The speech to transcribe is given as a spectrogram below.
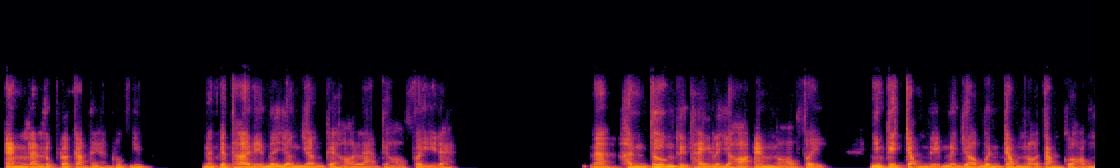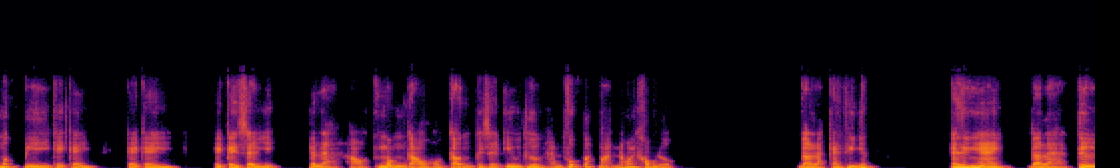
Ăn là lúc đó cảm thấy hạnh phúc nhất nên cái thời điểm đó dần dần cái họ làm cho họ phì ra đó. hình tướng thì thấy là do họ ăn mà họ phì. Nhưng cái trọng điểm là do bên trong nội tâm của họ mất đi cái cái cái cái cái cái sự gì? Đó là họ mong cầu họ cần cái sự yêu thương hạnh phúc đó, mà nói không được. Đó là cái thứ nhất. Cái thứ hai đó là tư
